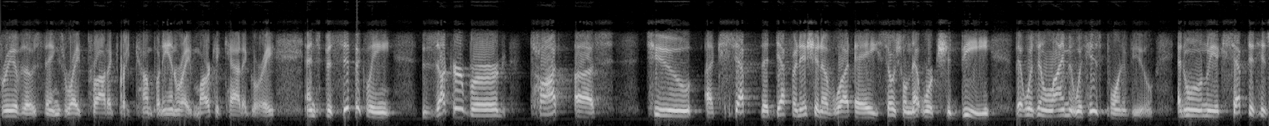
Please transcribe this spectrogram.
three of those things, right product, right company, and right market category. And specifically, Zuckerberg taught us to accept the definition of what a social network should be that was in alignment with his point of view. And when we accepted his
